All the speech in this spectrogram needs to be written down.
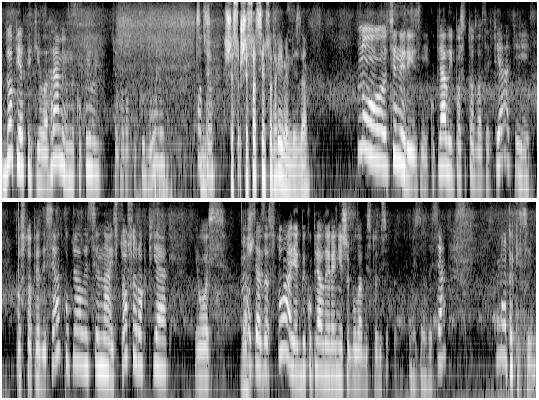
до 5 кілограмів ми купили цього року цибулі. Це Хочу. 600-700 гривень десь, так? Да? Ну, ціни різні. Купляли і по 125, і по 150 купляли ціна, і 145. І ось. Ну, Даже- ця за 100, а якби купляли раніше, була б 180. Ну, такі ціни.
